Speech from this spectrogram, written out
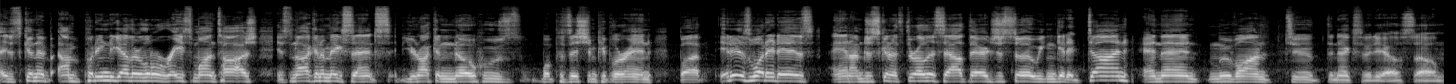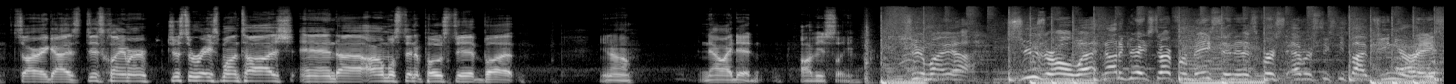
It's gonna, I'm putting together a little race montage. It's not gonna make sense. You're not gonna know who's, what position people are in, but it is what it is. And I'm just gonna throw this out there just so that we can get it done and then move on to the next video. So sorry guys, disclaimer, just a race montage and uh, I almost didn't post it, but you know, now I did, obviously. Shoot, my uh, shoes are all wet. Not a great start for Mason in his first ever 65 junior race.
